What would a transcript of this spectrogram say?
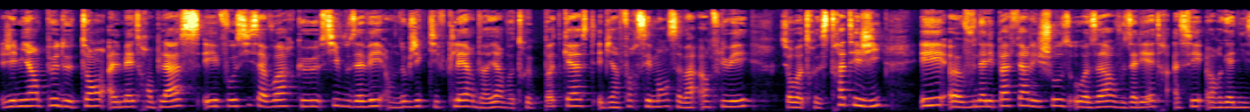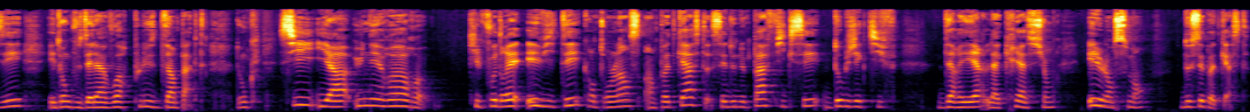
J'ai mis un peu de temps à le mettre en place et il faut aussi savoir que si vous avez un objectif clair derrière votre podcast, eh bien forcément ça va influer sur votre stratégie et euh, vous n'allez pas faire les choses au hasard, vous allez être assez organisé et donc vous allez avoir plus d'impact. Donc s'il y a une erreur qu'il faudrait éviter quand on lance un podcast, c'est de ne pas fixer d'objectif derrière la création et le lancement de ce podcast.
